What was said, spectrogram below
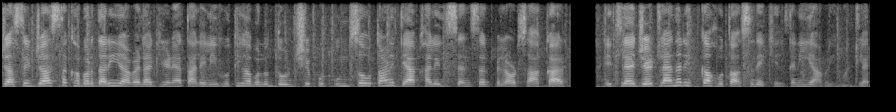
जास्तीत जास्त खबरदारी यावेळेला घेण्यात आलेली होती. हा बलून दोनशे फूट उंच होता आणि त्याखालील सेन्सर पिलॉटचा आकार इथल्या जेट लॅनर इतका होता असं देखील त्यांनी यावेळी म्हटलंय.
